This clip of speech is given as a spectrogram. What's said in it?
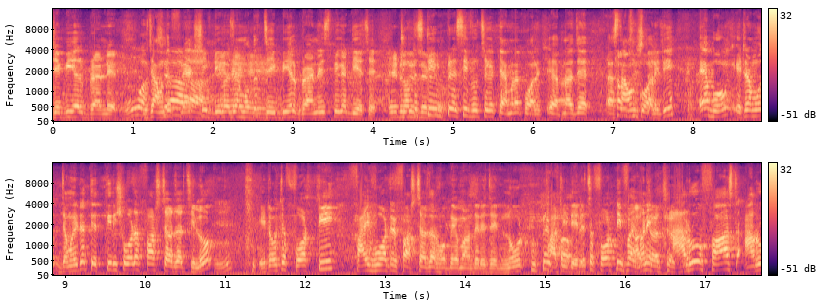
জেবিএল ব্র্যান্ডের যে আমাদের আচ্ছা। ফ্ল্যাগশিপ ডিভাইসের মধ্যে হ্যাঁ, জেবিএল ব্র্যান্ডের স্পিকার দিয়েছে। যথেষ্ট ইমপ্রেসিভ হচ্ছে ক্যামেরা কোয়ালিটি আপনার যে সাউন্ড কোয়ালিটি এবং এটার মধ্যে যেমন এটা তেত্রিশ ওয়াটের ফাস্ট চার্জার ছিল। এটা হচ্ছে ফর্টি ফাইভ ওয়াটের ফাস্ট চার্জার হবে আমাদের যে নোট থার্টিতে এটা হচ্ছে ফর্টি ফাইভ মানে আচ্ছা, আচ্ছা, আচ্ছা। আরও ফাস্ট আরও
